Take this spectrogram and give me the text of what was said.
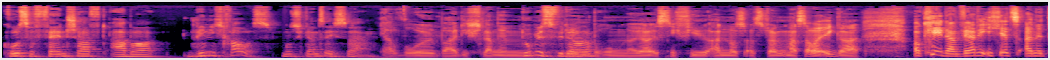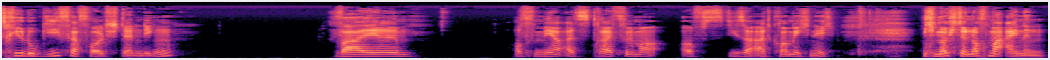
große Fanschaft, aber bin ich raus, muss ich ganz ehrlich sagen. Jawohl, war die Schlange im Du bist wieder. Regenbogen, naja, ist nicht viel anders als Drunken Master, aber egal. Okay, dann werde ich jetzt eine Trilogie vervollständigen, weil auf mehr als drei Filme auf dieser Art komme ich nicht. Ich möchte noch mal einen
